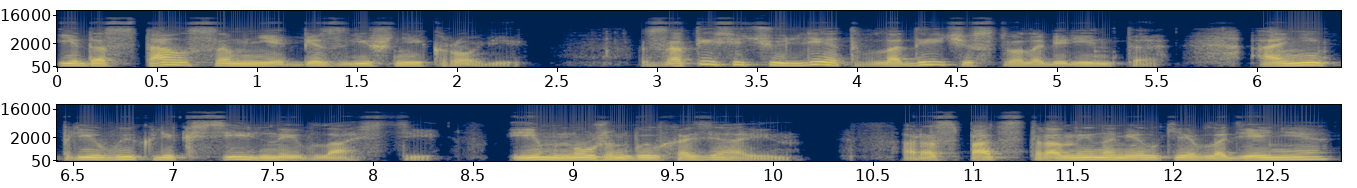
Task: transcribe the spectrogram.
и достался мне без лишней крови. За тысячу лет владычества лабиринта они привыкли к сильной власти, им нужен был хозяин. Распад страны на мелкие владения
